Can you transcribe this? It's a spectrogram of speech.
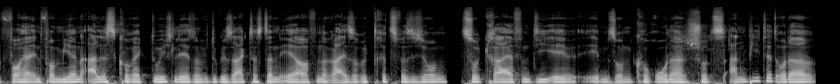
vorher informieren, alles korrekt durchlesen und wie du gesagt hast, dann eher auf eine Reiserücktrittsversicherung zurückgreifen, die e-, eben so einen Corona-Schutz anbietet oder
